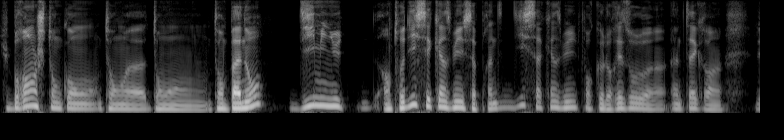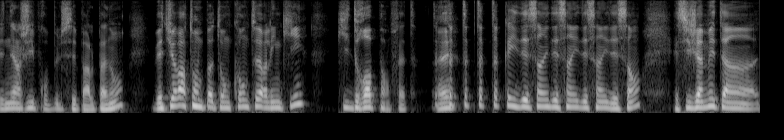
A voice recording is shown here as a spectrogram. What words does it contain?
Tu branches ton, euh, ton, ton panneau, 10 minutes, entre 10 et 15 minutes, ça prend 10 à 15 minutes pour que le réseau euh, intègre euh, l'énergie propulsée par le panneau. Mais tu vas voir ton, ton compteur Linky qui drop en fait. Tac, Ouais. tac, tac, tac, tac, il descend, il descend, il descend, il descend. Et si jamais tu as,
